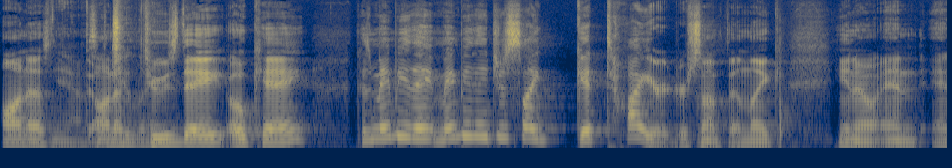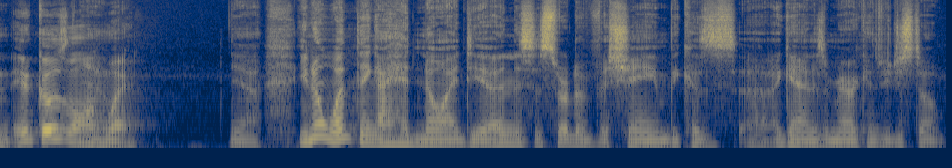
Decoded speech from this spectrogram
on a Yeah, on a tuesday okay? Because maybe they maybe they just like get tired or something like you know and and it goes a long way Yeah. You know, one thing I had no idea, and this is sort of a shame because, uh, again, as Americans, we just don't,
